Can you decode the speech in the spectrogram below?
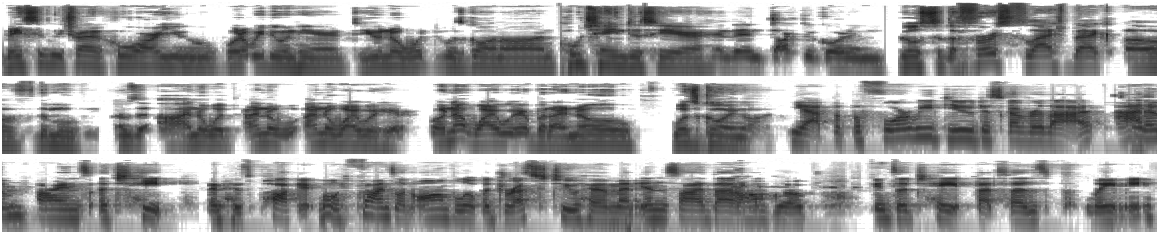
basically trying, who are you? What are we doing here? Do you know what was going on? Who changes here? And then Dr. Gordon goes to the first flashback of the movie. I was like, oh, I know what, I know, I know why we're here. Or not why we're here, but I know what's going on. Yeah, but before we do discover that, Adam okay. finds a tape in his pocket. Well, he finds an envelope addressed to him, and inside that envelope is a tape that says Lamy.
